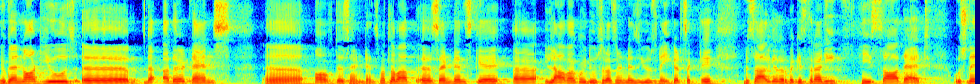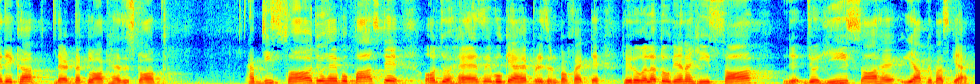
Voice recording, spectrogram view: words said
You can not use the other tense of the sentence मतलब आप सेंटेंस uh, के uh, अलावा कोई दूसरा सेंटेंस यूज़ नहीं कर सकते। मिसाल के तौर पे किस तरह जी? ही सॉ दैट उसने देखा that the clock has stopped अब जी सॉ जो है वो पास्ट है और जो हैज़ है वो क्या है? प्रेजेंट परफेक्ट है। तो ये तो गलत हो गया ना। ही सॉ जो ही सॉ है ये आपके पास क्या है?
